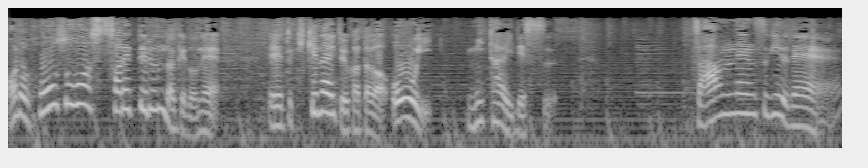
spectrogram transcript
あれ、放送はされてるんだけどね、えっ、ー、と、聞けないという方が多いみたいです。残念すぎるね。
